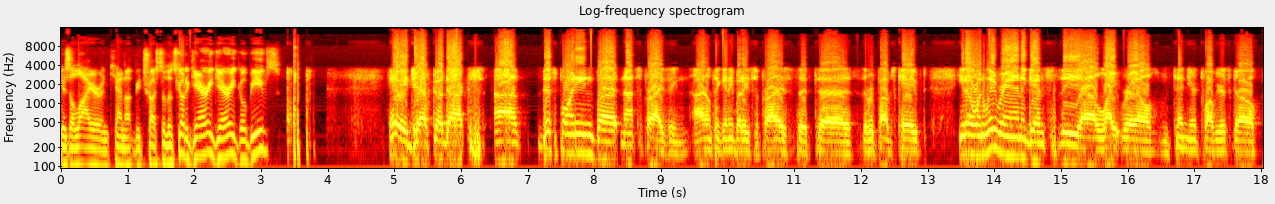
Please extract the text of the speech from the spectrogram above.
is a liar and cannot be trusted. Let's go to Gary. Gary, go Beavs. Hey, Jeff. Go Ducks. Uh, disappointing, but not surprising. I don't think anybody's surprised that uh, the Repubs caved. You know, when we ran against the uh, light rail 10 years, 12 years ago,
